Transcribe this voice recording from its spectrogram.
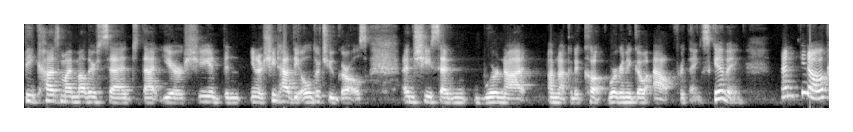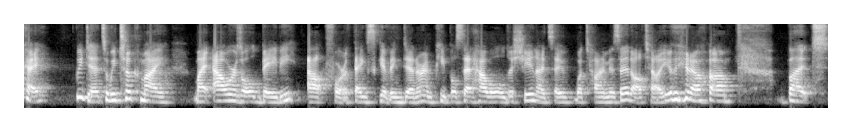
because my mother said that year she had been, you know, she'd had the older two girls, and she said, "We're not. I'm not going to cook. We're going to go out for Thanksgiving." And you know, okay, we did. So we took my my hours old baby out for Thanksgiving dinner, and people said, "How old is she?" And I'd say, "What time is it?" I'll tell you. You know, um, but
